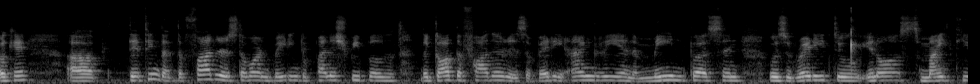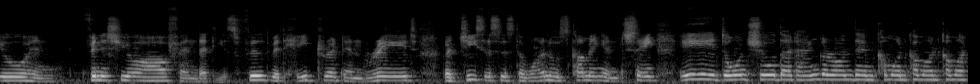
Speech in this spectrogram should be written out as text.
Okay? Uh, they think that the Father is the one waiting to punish people. The God the Father is a very angry and a mean person who's ready to, you know, smite you and finish you off and that he is filled with hatred and rage. But jesus is the one who's coming and saying hey don't show that anger on them. Come on come on come on.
